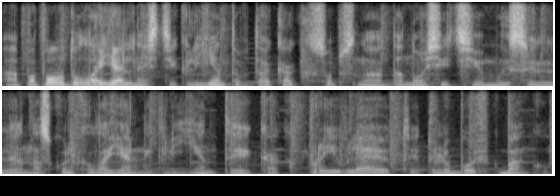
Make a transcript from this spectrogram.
А по поводу лояльности клиентов, да, как, собственно, доносите мысль, насколько лояльны клиенты, как проявляют эту любовь к банку?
